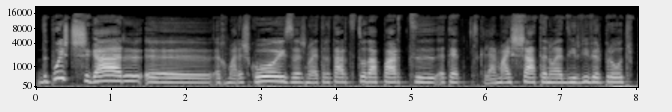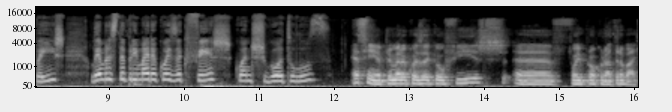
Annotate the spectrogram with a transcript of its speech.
depois de chegar, eh, arrumar as coisas, não é? Tratar de toda a parte, até se calhar mais chata, não é? De ir viver para outro país, lembra-se da primeira coisa que fez quando chegou a Toulouse? É assim, a primeira coisa que eu fiz uh, foi procurar trabalho.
